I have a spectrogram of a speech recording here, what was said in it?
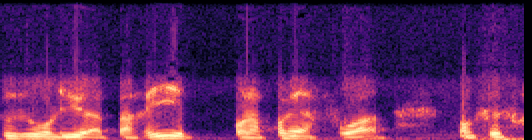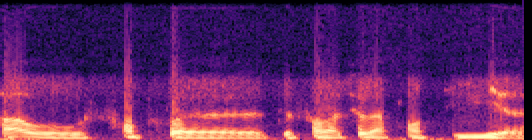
toujours lieu à Paris et pour la première fois. Donc ce sera au centre euh, de formation d'apprentis euh,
